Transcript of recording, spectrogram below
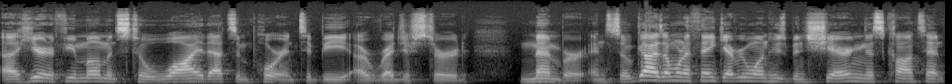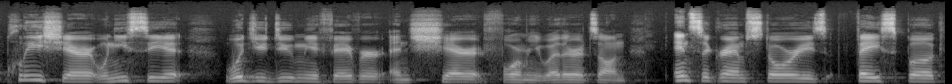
uh, here in a few moments to why that's important to be a registered member. And so, guys, I want to thank everyone who's been sharing this content. Please share it. When you see it, would you do me a favor and share it for me, whether it's on Instagram stories, Facebook,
